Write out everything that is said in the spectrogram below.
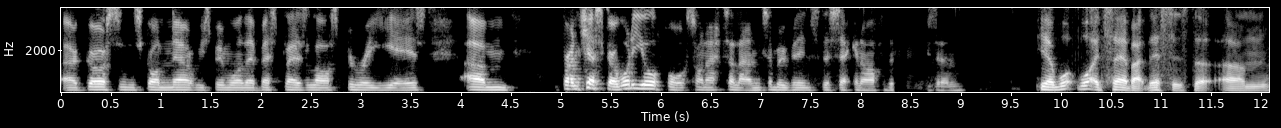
Uh, Gosens gone now, who's been one of their best players the last three years. Um, Francesco, what are your thoughts on Atalanta moving into the second half of the season? Yeah, what, what I'd say about this is that um,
